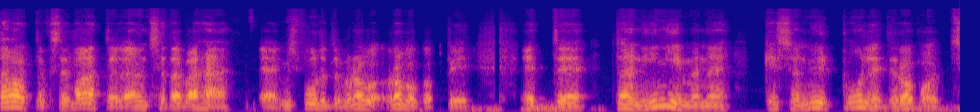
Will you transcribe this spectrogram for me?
taotakse vaatajale ainult seda pähe, mis puudutab Robo Robocopi, et ta on inimene, kes on nüüd pooleldi robot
